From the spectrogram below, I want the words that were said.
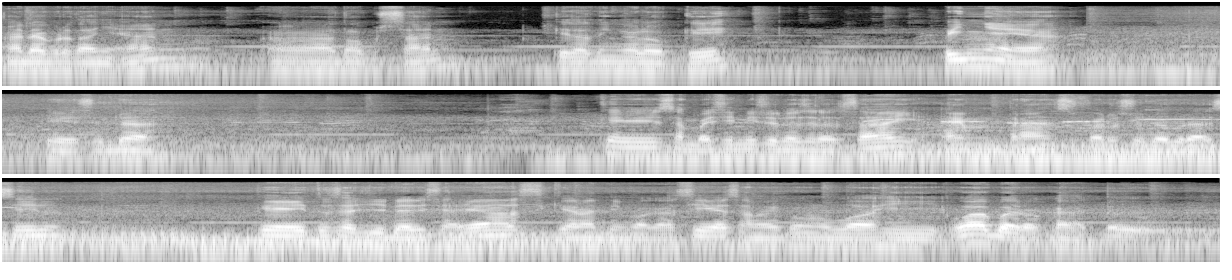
Ada pertanyaan uh, atau pesan kita tinggal oke. Okay. pinnya ya. Oke sudah. Oke sampai sini sudah selesai. M transfer sudah berhasil. Oke itu saja dari saya. Sekian terima kasih. Assalamualaikum warahmatullahi wabarakatuh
